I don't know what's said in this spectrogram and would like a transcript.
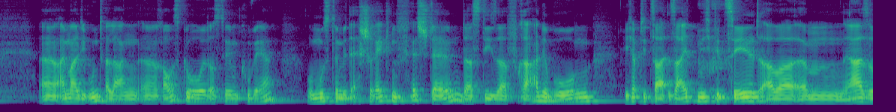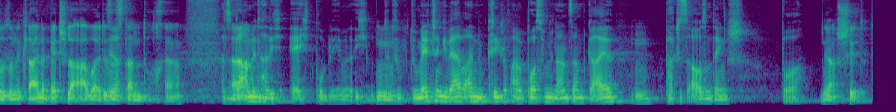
Äh, einmal die Unterlagen äh, rausgeholt aus dem Kuvert und musste mit Erschrecken feststellen, dass dieser Fragebogen, ich habe die Seiten nicht gezählt, aber ähm, ja, so, so eine kleine Bachelorarbeit ist ja. es dann doch. Ja. Also damit ähm, hatte ich echt Probleme. Ich, du, mhm. du, meldest dein Gewerbe an, du kriegst auf einmal Post vom Finanzamt, geil, mhm. packst es aus und denkst, boah, ja, shit.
